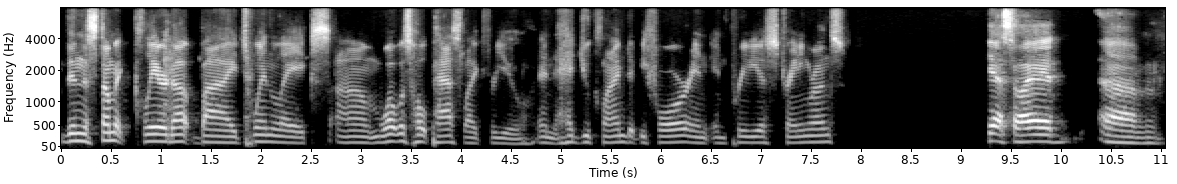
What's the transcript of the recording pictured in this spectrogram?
then the stomach cleared up by Twin Lakes. Um, what was Hope Pass like for you? And had you climbed it before in in previous training runs? Yeah, so I had um,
